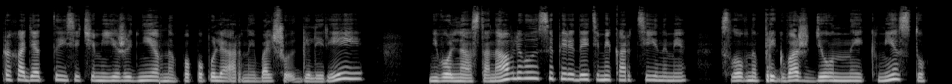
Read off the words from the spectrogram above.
проходя тысячами ежедневно по популярной большой галерее, невольно останавливаются перед этими картинами, словно пригвожденные к месту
